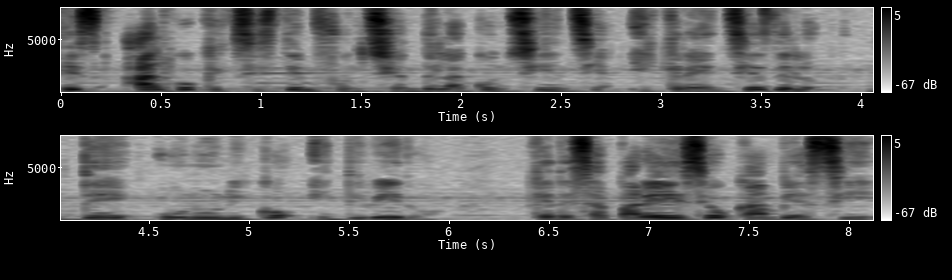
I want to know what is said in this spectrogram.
es algo que existe en función de la conciencia y creencias de, un único individuo, que desaparece o cambia si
